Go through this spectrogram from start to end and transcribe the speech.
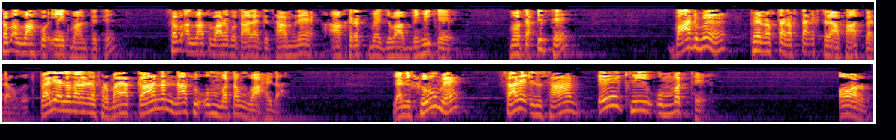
سب اللہ کو ایک مانتے تھے، سب اللہ تبارک و تعالیٰ کے سامنے آخرت میں جواب دہی کے معتقد تھے۔ بعد میں پھر رفتہ رفتہ اختلافات پیدا ہوئے۔ پہلے اللہ تعالیٰ نے فرمایا، کانن ناس امتم واحدہ۔ یعنی شروع میں سارے انسان ایک ہی امت تھے۔ اور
